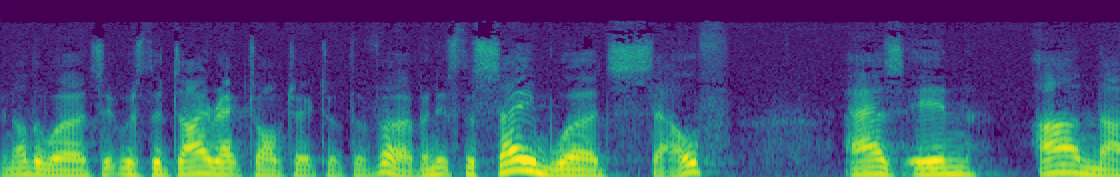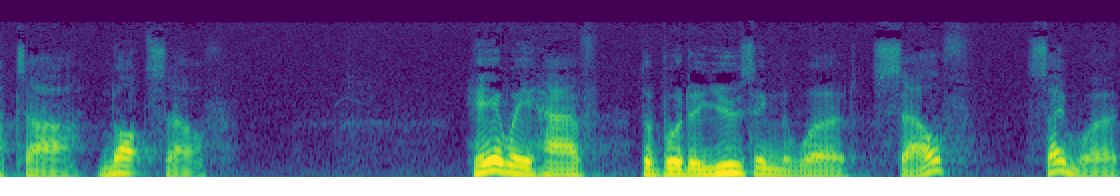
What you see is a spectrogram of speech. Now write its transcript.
In other words, it was the direct object of the verb. And it's the same word self as in anatta, not self. Here we have the Buddha using the word self, same word,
